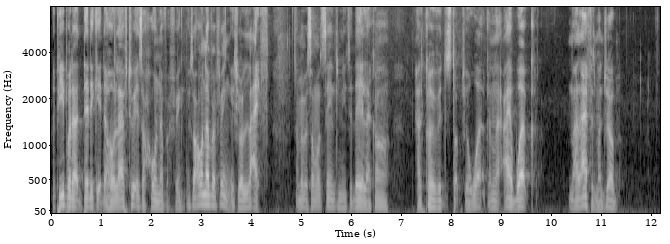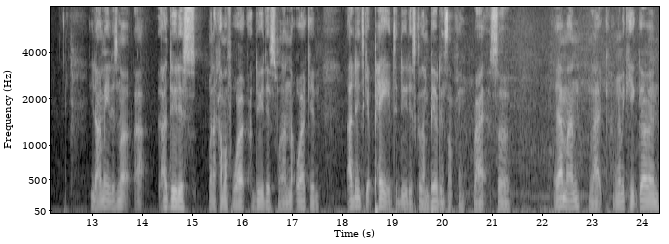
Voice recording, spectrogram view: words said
the people that dedicate their whole life to it is a whole nother thing. It's a whole nother thing. It's your life. I remember someone saying to me today, like, "Oh, has COVID stopped your work?" And I'm like, I work. My life is my job. You know what I mean? It's not. I do this when I come off work. I do this when I'm not working. I need to get paid to do this because I'm building something, right? So, yeah, man. Like, I'm gonna keep going.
